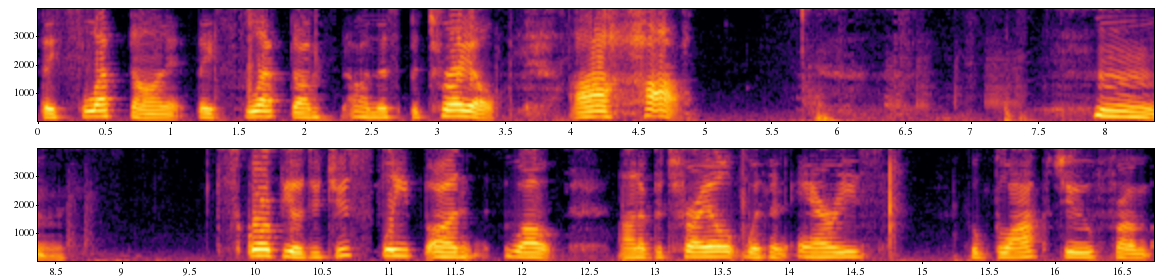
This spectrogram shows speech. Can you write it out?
They slept on it. They slept on, on this betrayal. Aha. Hmm. Scorpio, did you sleep on, well, on a betrayal with an Aries? Who blocked you from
